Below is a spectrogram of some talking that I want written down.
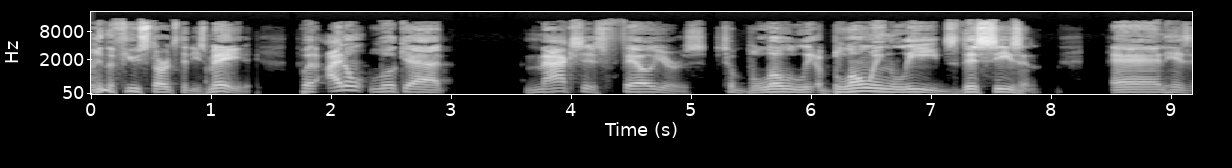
in the few starts that he's made. But I don't look at Max's failures to blow blowing leads this season and his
